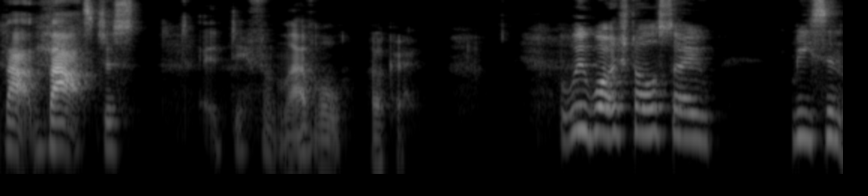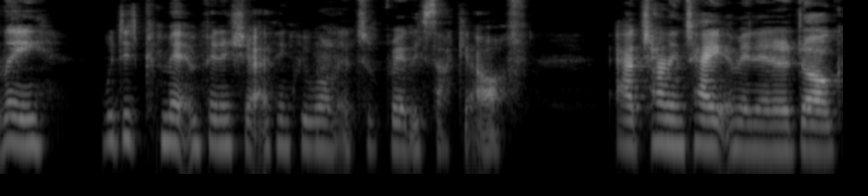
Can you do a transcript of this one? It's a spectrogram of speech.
That that's just a different level. Okay. But we watched also recently. We did commit and finish it. I think we wanted to really sack it off. It had Channing Tatum in and a dog.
